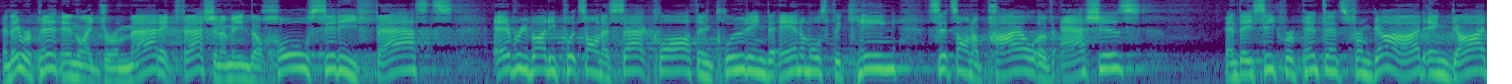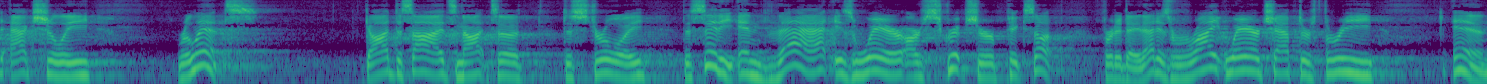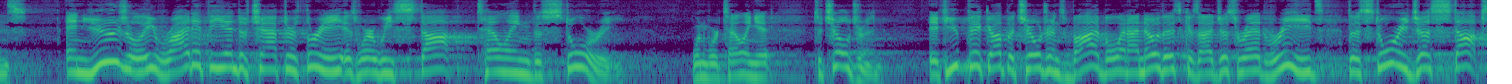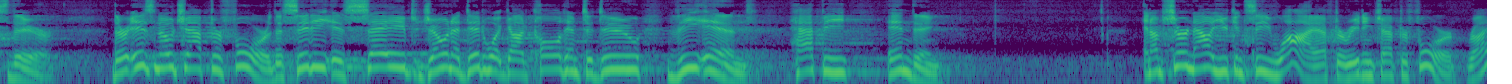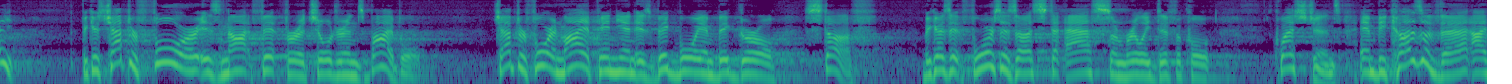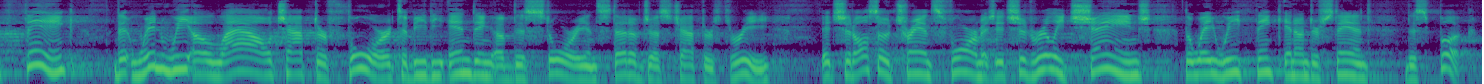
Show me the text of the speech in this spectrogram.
And they repent in like dramatic fashion. I mean, the whole city fasts Everybody puts on a sackcloth, including the animals. The king sits on a pile of ashes, and they seek repentance from God, and God actually relents. God decides not to destroy the city. And that is where our scripture picks up for today. That is right where chapter 3 ends. And usually, right at the end of chapter 3 is where we stop telling the story when we're telling it to children. If you pick up a children's Bible, and I know this because I just read Reed's, the story just stops there. There is no chapter 4. The city is saved. Jonah did what God called him to do. The end. Happy ending. And I'm sure now you can see why after reading chapter 4, right? Because chapter 4 is not fit for a children's Bible. Chapter 4, in my opinion, is big boy and big girl stuff because it forces us to ask some really difficult questions. And because of that, I think that when we allow chapter 4 to be the ending of this story instead of just chapter 3, it should also transform, it, it should really change the way we think and understand this book.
